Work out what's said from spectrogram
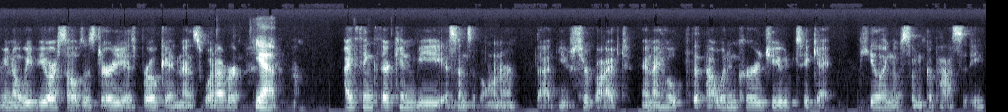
you know we view ourselves as dirty as broken as whatever yeah i think there can be a sense of honor that you've survived and i hope that that would encourage you to get healing of some capacity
